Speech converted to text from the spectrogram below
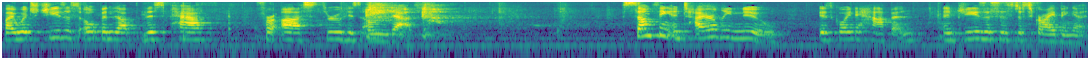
by which Jesus opened up this path for us through his own death. Something entirely new is going to happen, and Jesus is describing it.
